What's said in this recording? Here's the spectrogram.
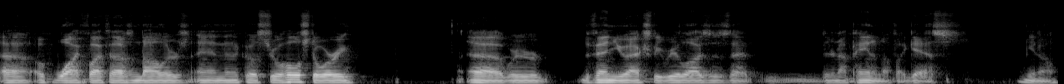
uh, of why five thousand dollars, and then it goes through a whole story uh, where the venue actually realizes that they're not paying enough. I guess, you know.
